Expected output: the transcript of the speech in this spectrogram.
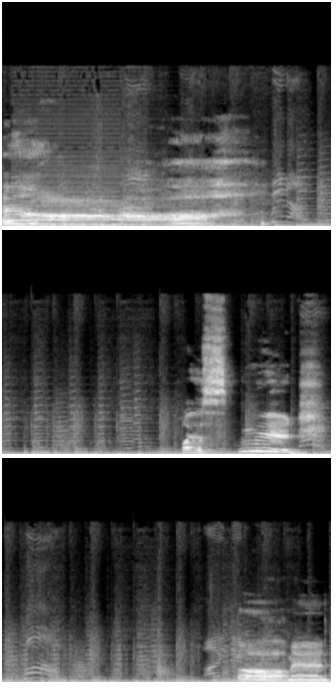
Ah! By a smidge. Oh man.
